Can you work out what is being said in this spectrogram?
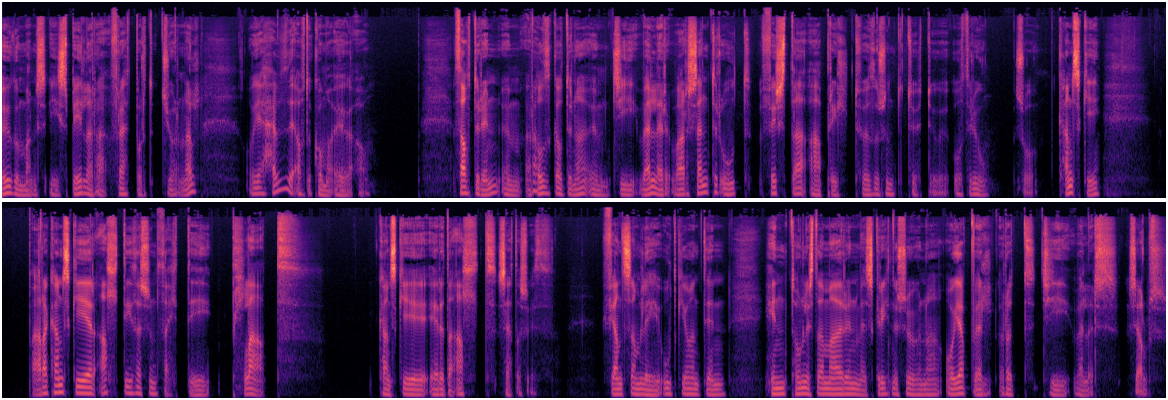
augumanns í spilara Fretboard Journal og ég hefði átt að koma auga á. Þátturinn um ráðgátuna um G. Weller var sendur út 1. april 2023, svo kannski, bara kannski er allt í þessum þætti plat. Kannski er þetta allt sett að svið. Fjandsamlegi útgefandin, hinn tónlistamæðurinn með skrítnusöguna og jafnvel rödd G. Wellers sjálfs.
